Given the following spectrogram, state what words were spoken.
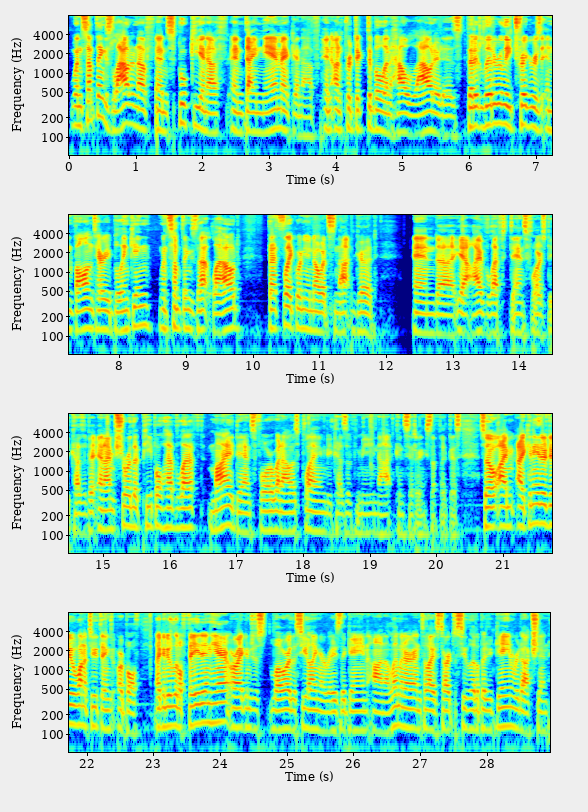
when something's loud enough and spooky enough and dynamic enough and unpredictable in how loud it is, that it literally triggers involuntary blinking when something's that loud. That's like when you know it's not good. And uh, yeah, I've left dance floors because of it. And I'm sure that people have left my dance floor when I was playing because of me not considering stuff like this. So I'm, I can either do one of two things or both. I can do a little fade in here, or I can just lower the ceiling or raise the gain on a limiter until I start to see a little bit of gain reduction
